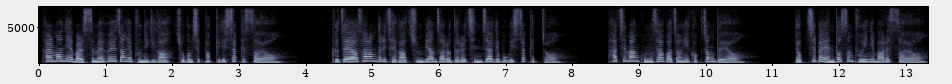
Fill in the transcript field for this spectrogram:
할머니의 말씀에 회의장의 분위기가 조금씩 바뀌기 시작했어요. 그제야 사람들이 제가 준비한 자료들을 진지하게 보기 시작했죠. 하지만 공사 과정이 걱정돼요. 옆집의 앤더슨 부인이 말했어요.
